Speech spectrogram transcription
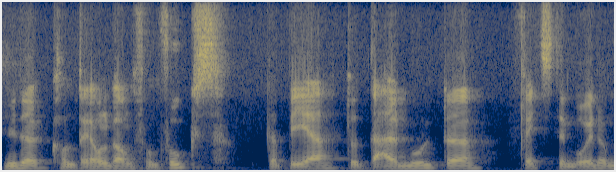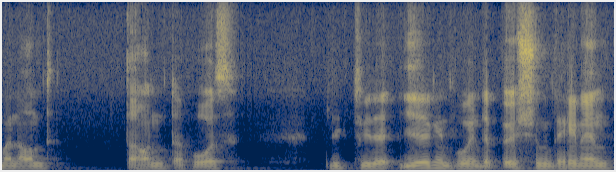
wieder Kontrollgang vom Fuchs, der Bär total munter, fetzt den Wald umeinander, dann der Hose liegt wieder irgendwo in der Böschung drinnen,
